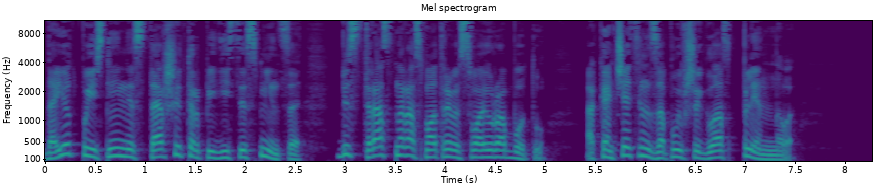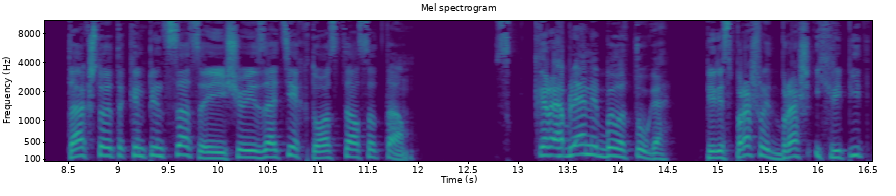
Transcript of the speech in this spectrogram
дает пояснение старший торпедист эсминца, бесстрастно рассматривая свою работу, окончательно заплывший глаз пленного. Так что это компенсация еще и за тех, кто остался там. «С кораблями было туго», — переспрашивает Браш и хрипит,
